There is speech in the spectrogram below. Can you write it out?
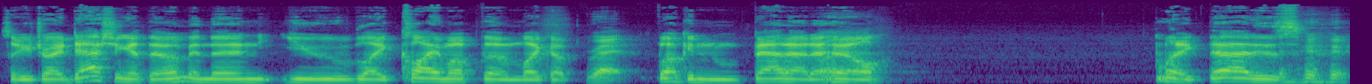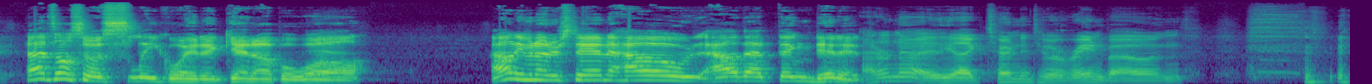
So you try dashing at them, and then you like climb up them like a right. fucking bat out of yeah. hell. Like that is That's also a sleek way to get up a wall. I don't even understand how how that thing did it. I don't know. He like turned into a rainbow and.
